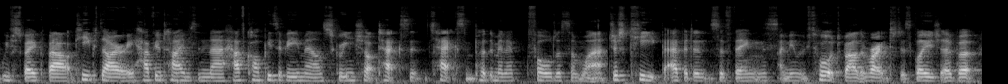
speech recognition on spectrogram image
we've spoke about, keep diary, have your times in there, have copies of emails, screenshot text, text and put them in a folder somewhere. Just keep evidence of things. I mean, we've talked about the right to disclosure, but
